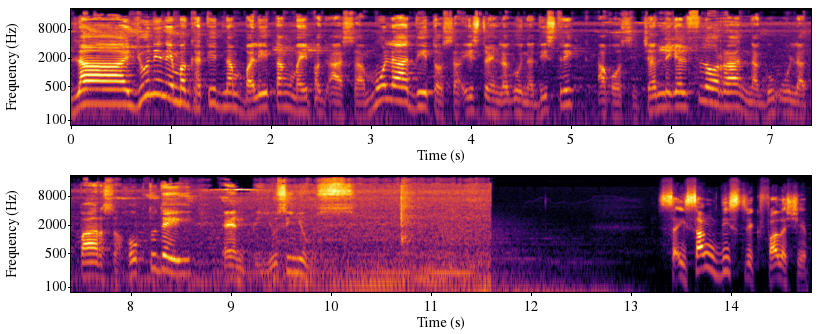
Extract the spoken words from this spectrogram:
Layunin ay maghatid ng balitang may pag-asa mula dito sa Eastern Laguna District. Ako si John Miguel Flora, nag-uulat para sa Hope Today and PUC News. Sa isang district fellowship,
